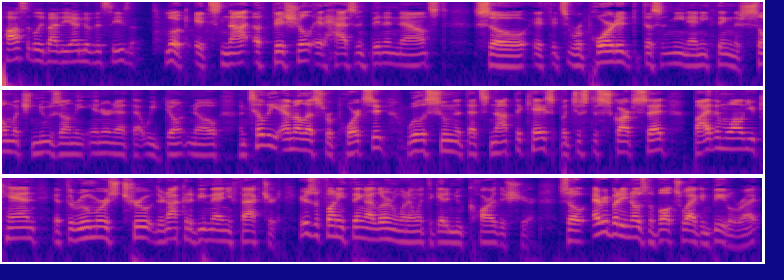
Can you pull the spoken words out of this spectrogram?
possibly by the end of the season. Look, it's not official. It hasn't been announced. So if it's reported, it doesn't mean anything. There's so much news on the internet that we don't know. Until the MLS reports it, we'll assume that that's not the case. But just as Scarf said, buy them while you can. If the rumor is true, they're not going to be manufactured. Here's a funny thing I learned when I went to get a new car this year. So everybody knows the Volkswagen Beetle, right?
